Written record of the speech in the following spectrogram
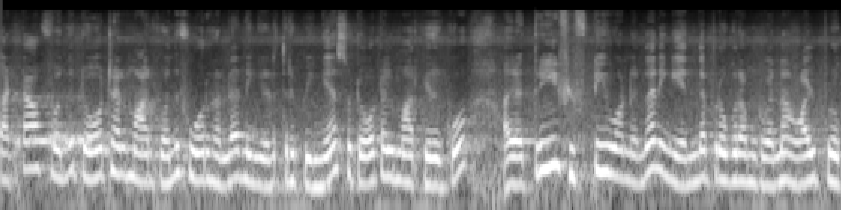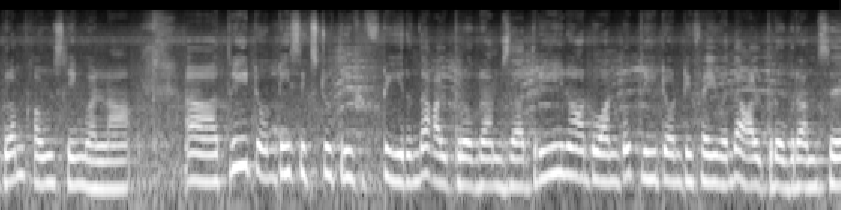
கட் ஆஃப் வந்து டோட்டல் மார்க் வந்து ஃபோர் ஹண்ட்ரட் நீங்கள் எடுத்திருப்பீங்க. ஸோ டோட்டல் மார்க் இருக்கும். அதில் த்ரீ ஃபிஃப்டி ஒன் இருந்தால் நீங்கள் எந்த ப்ரோக்ராமுக்கு வேணால் ஆல் ப்ரோக்ராம் கவுன்சிலிங் வரலாம் three twenty six to three fifty இருந்தால் ஆல் ப்ரோக்ராம்ஸ் தான் three nought one to three twenty five வந்து ஆல் ப்ரோக்ராம்ஸு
